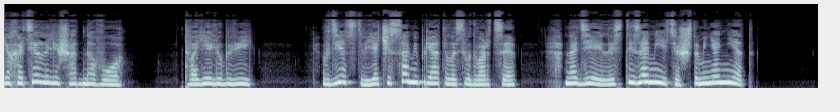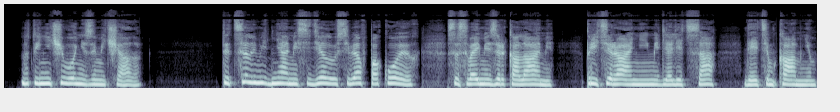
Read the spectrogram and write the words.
я хотела лишь одного — твоей любви. В детстве я часами пряталась во дворце, надеялась, ты заметишь, что меня нет. Но ты ничего не замечала. Ты целыми днями сидела у себя в покоях со своими зеркалами, притираниями для лица, да этим камнем.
